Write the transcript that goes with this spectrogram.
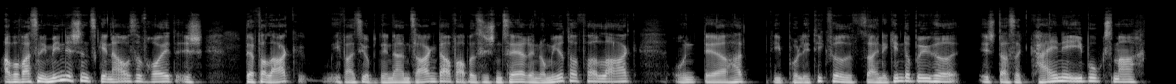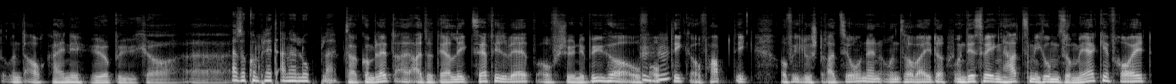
Aber was mich mindestens genauso freut, ist, der Verlag, ich weiß nicht, ob ich den Namen sagen darf, aber es ist ein sehr renommierter Verlag und der hat Die Politik für seine Kinderbücher ist, dass er keine E-Books macht und auch keine Hörbücher. Äh, also komplett analog bleibt. Komplett, also der legt sehr viel Wert auf schöne Bücher, auf mhm. Optik, auf Haptik, auf Illustrationen und so weiter. Und deswegen hat es mich umso mehr gefreut,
